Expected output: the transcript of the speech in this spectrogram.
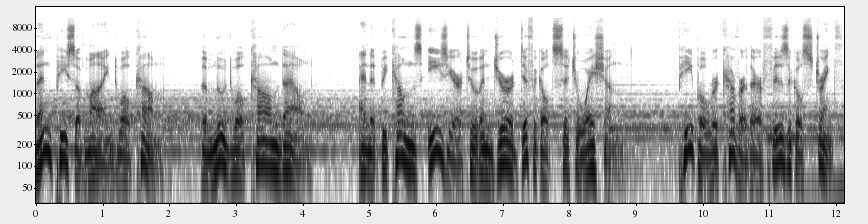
Then peace of mind will come. The mood will calm down and it becomes easier to endure difficult situations. People recover their physical strength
